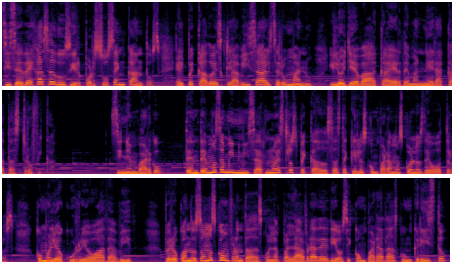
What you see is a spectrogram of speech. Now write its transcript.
Si se deja seducir por sus encantos, el pecado esclaviza al ser humano y lo lleva a caer de manera catastrófica. Sin embargo, Tendemos a minimizar nuestros pecados hasta que los comparamos con los de otros, como le ocurrió a David. Pero cuando somos confrontadas con la palabra de Dios y comparadas con Cristo,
